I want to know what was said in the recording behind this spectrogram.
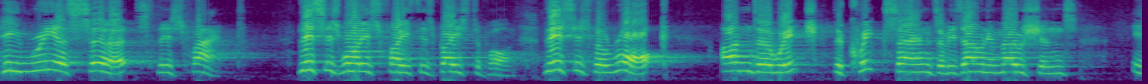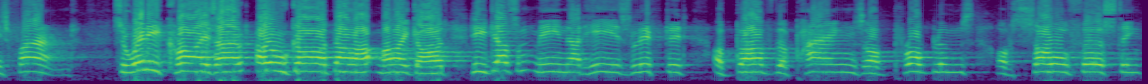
he reasserts this fact. This is what his faith is based upon. This is the rock under which the quicksands of his own emotions is found. So when he cries out, O God, thou art my God, he doesn't mean that he is lifted above the pangs of problems, of soul thirsting,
